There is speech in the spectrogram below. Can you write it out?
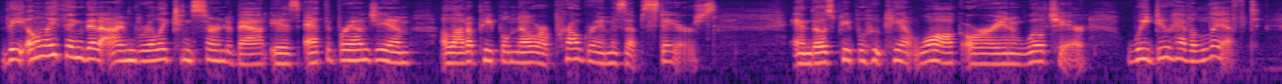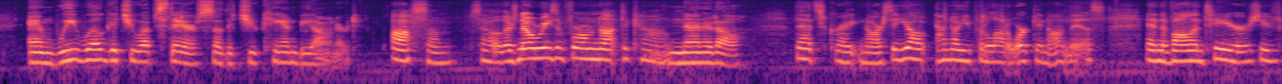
The only thing that I'm really concerned about is at the Brown Gym, a lot of people know our program is upstairs. And those people who can't walk or are in a wheelchair, we do have a lift. And we will get you upstairs so that you can be honored. Awesome. So there's no reason for them not to come. None at all. That's great, Narcy. You, I know you put a lot of work in on this, and the volunteers. You've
